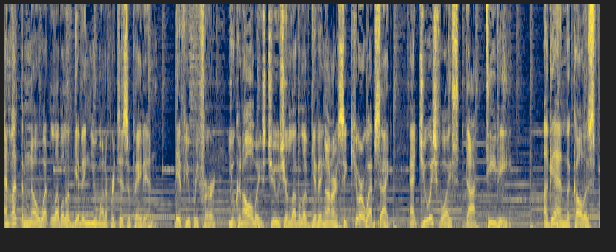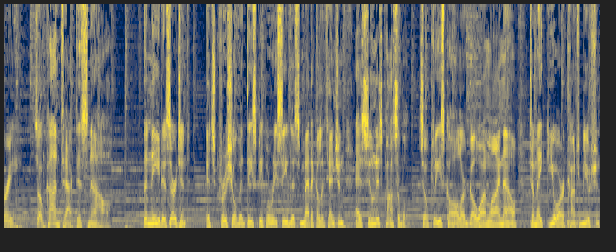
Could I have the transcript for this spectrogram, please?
and let them know what level of giving you want to participate in. If you prefer, you can always choose your level of giving on our secure website at jewishvoice.tv. Again, the call is free, so contact us now. The need is urgent. It's crucial that these people receive this medical attention as soon as possible, so please call or go online now to make your contribution.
